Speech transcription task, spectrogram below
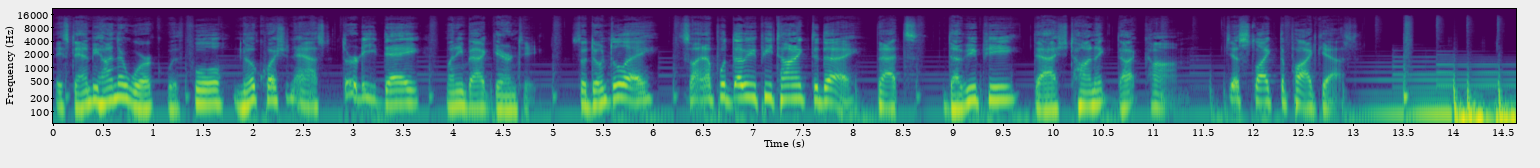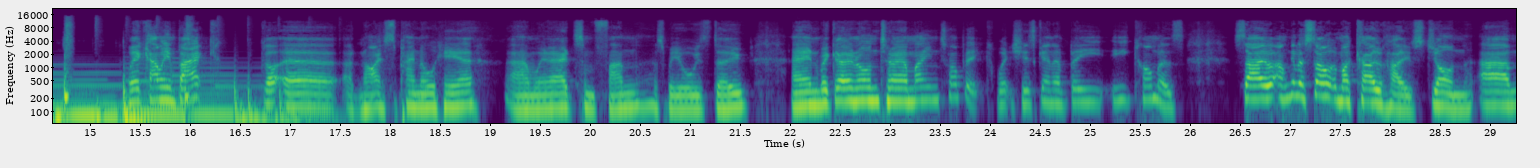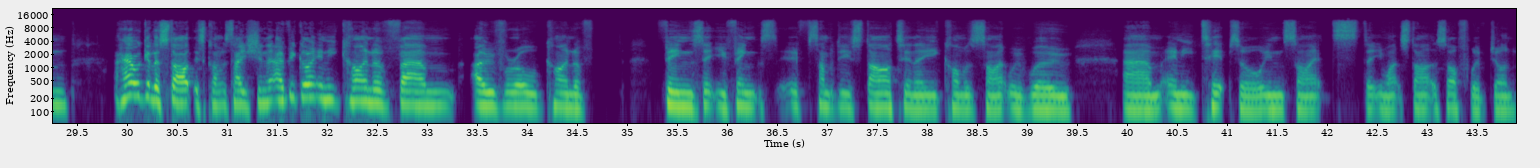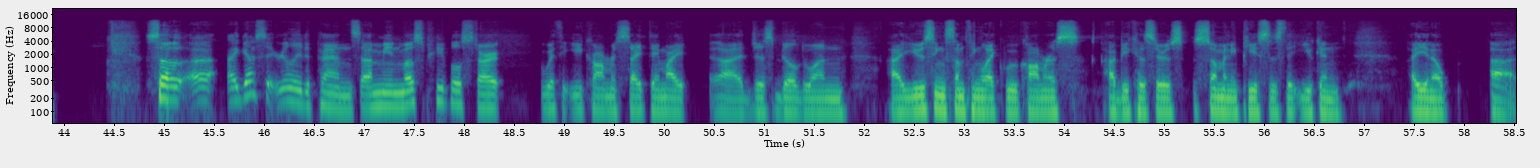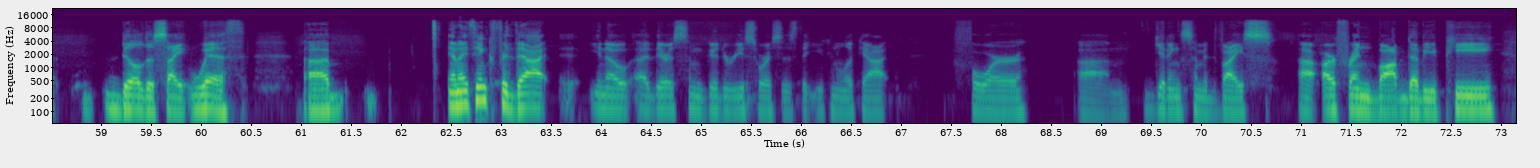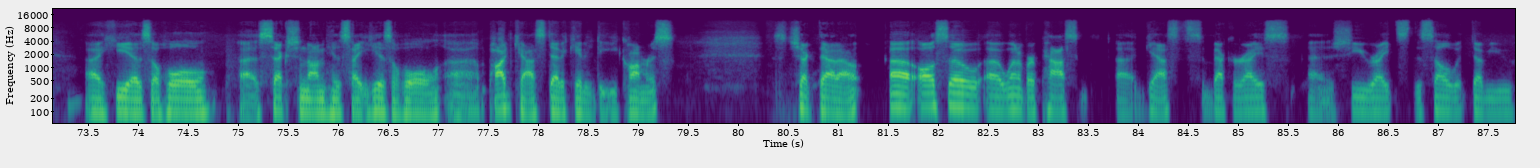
They stand behind their work with full, no question asked, 30 day money back guarantee. So don't delay. Sign up with WP Tonic today. That's WP tonic.com, just like the podcast. We're coming back. Got a, a nice panel here. Um, we had some fun, as we always do. And we're going on to our main topic, which is going to be e commerce. So I'm going to start with my co host, John. Um, how we're we going to start this conversation? Have you got any kind of um, overall kind of things that you think if somebody's starting an e-commerce site with Woo, um, any tips or insights that you might start us off with, John? So uh, I guess it really depends. I mean, most people start with the e-commerce site. They might uh, just build one uh, using something like WooCommerce uh, because there's so many pieces that you can, uh, you know, uh, build a site with. Uh, and I think for that, you know, uh, there's some good resources that you can look at for um, getting some advice. Uh, our friend Bob WP, uh, he has a whole uh, section on his site. He has a whole podcast dedicated to e-commerce. So check that out. also, one of our past guests, Beka Rice, she writes the Sell with W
